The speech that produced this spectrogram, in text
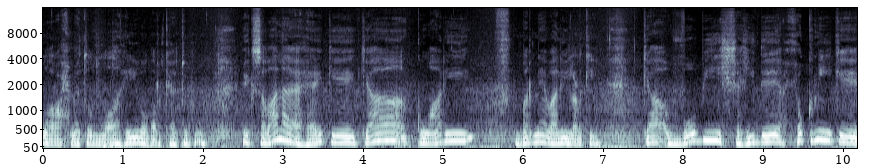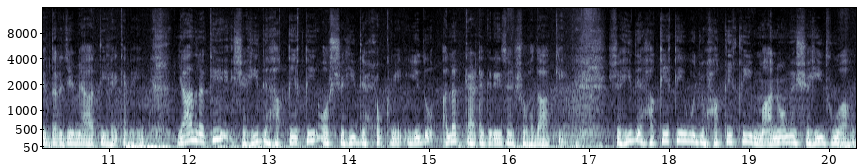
वरहमतुल्लाहि वबरकatuh एक सवाल आया है कि क्या कुंवारी मरने वाली लड़की, क्या वो भी शहीद हुक्मी के दर्जे में आती है कि नहीं? याद रखें, शहीद हकीकी और शहीद हुक्मी, ये दो अलग कैटेगरीज़ हैं शहदा की। शहीद हकीकी, वो जो हकीकी मानों में शहीद हुआ हो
